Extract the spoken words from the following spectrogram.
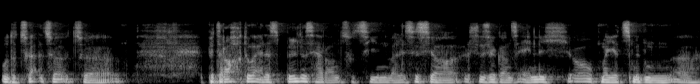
oder zur, zur, zur Betrachtung eines Bildes heranzuziehen, weil es ist ja, es ist ja ganz ähnlich, ob man jetzt mit einem äh,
